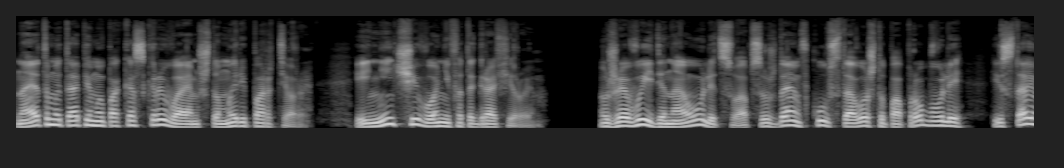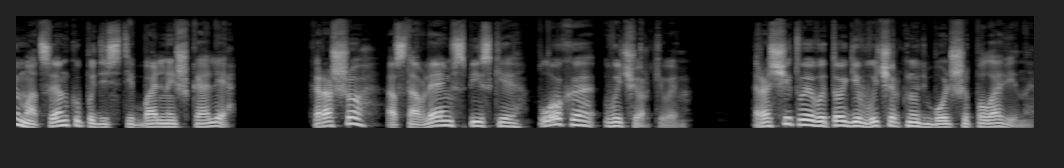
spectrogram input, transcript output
На этом этапе мы пока скрываем, что мы репортеры, и ничего не фотографируем. Уже выйдя на улицу, обсуждаем вкус того, что попробовали, и ставим оценку по десятибальной шкале. Хорошо — оставляем в списке, плохо — вычеркиваем. Рассчитывая в итоге вычеркнуть больше половины.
